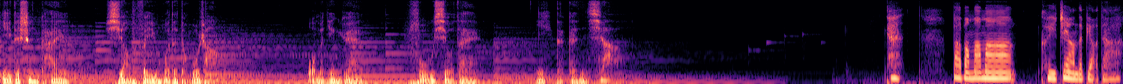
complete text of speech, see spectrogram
你的盛开需要肥沃的土壤，我们宁愿腐朽在你的根下。看，爸爸妈妈可以这样的表达：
